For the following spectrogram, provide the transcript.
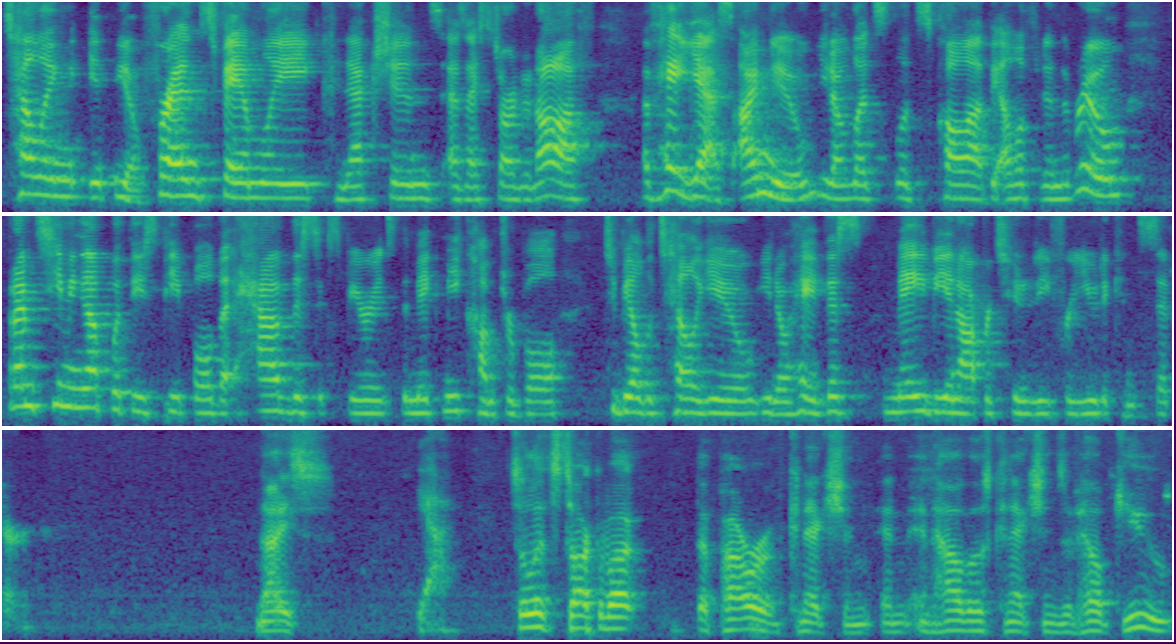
telling it, you know, friends, family, connections as I started off of hey yes i'm new you know let's let's call out the elephant in the room but i'm teaming up with these people that have this experience that make me comfortable to be able to tell you you know hey this may be an opportunity for you to consider. Nice. Yeah. So let's talk about the power of connection and and how those connections have helped you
